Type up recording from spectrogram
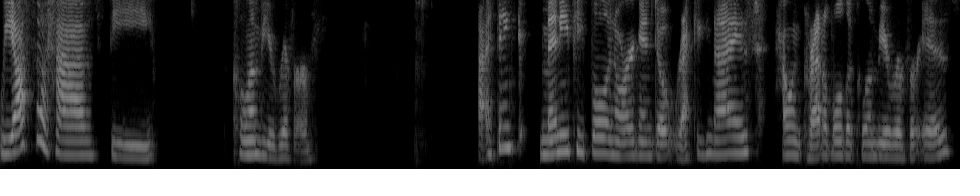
We also have the Columbia River. I think many people in Oregon don't recognize how incredible the Columbia River is.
